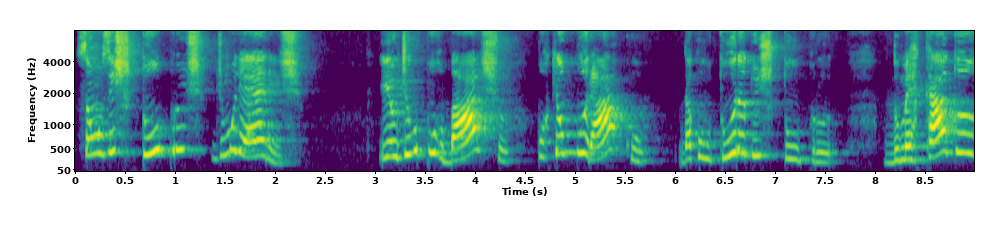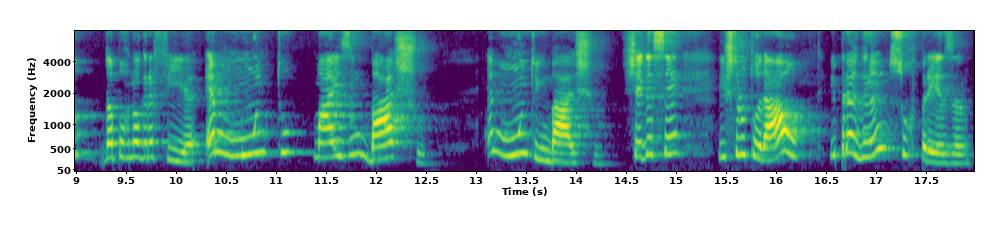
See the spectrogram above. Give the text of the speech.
são os estupros de mulheres. E eu digo por baixo porque o buraco da cultura do estupro, do mercado da pornografia, é muito mais embaixo. É muito embaixo. Chega a ser estrutural e, para grande surpresa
